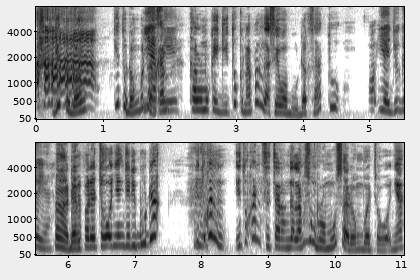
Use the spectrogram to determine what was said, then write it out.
Gitu dong. Gitu dong, iya benar kan? sih Kalau mau kayak gitu kenapa nggak sewa budak satu? oh iya juga ya Nah, daripada cowoknya yang jadi budak. Itu kan itu kan secara nggak langsung romusa dong buat cowoknya.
